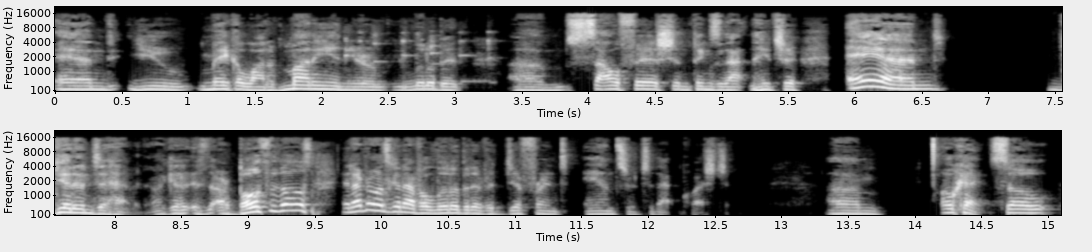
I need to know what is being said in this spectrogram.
and you make a lot of money and you're a little bit um, selfish and things of that nature and get into heaven? Like are both of those? And everyone's going to have a little bit of a different answer to that question. Um, Okay, so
